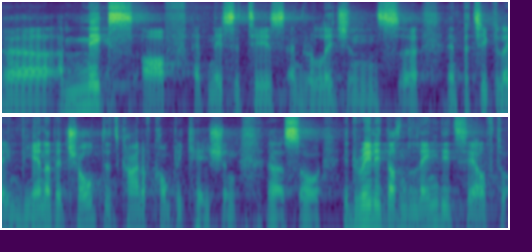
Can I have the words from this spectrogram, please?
uh, a mix of ethnicities and religions, uh, in particular in Vienna, that showed that kind of complication. Uh, so it really doesn't lend itself to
